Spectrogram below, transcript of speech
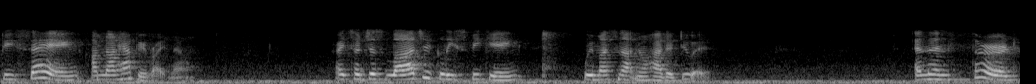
be saying, I'm not happy right now. Right? So, just logically speaking, we must not know how to do it. And then, third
